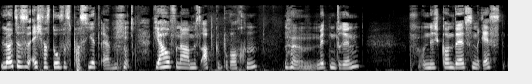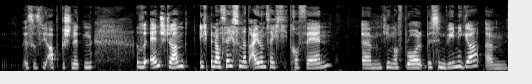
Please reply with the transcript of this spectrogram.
Leute, es ist echt was Doofes passiert. Ähm, die Aufnahme ist abgebrochen. Ähm, mittendrin. Und ich konnte jetzt den Rest, ist es wie abgeschnitten. Also Endstand, ich bin auf 661 Trophäen. Ähm, King of Brawl bisschen weniger. Ähm,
